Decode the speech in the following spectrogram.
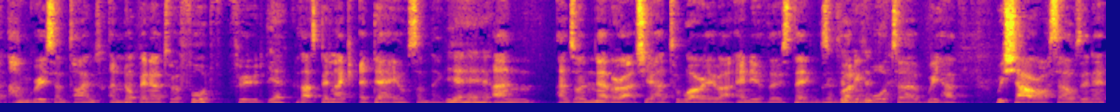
Yeah. hungry sometimes and not been able to afford food. Yeah. but that's been like a day or something. Yeah, yeah, yeah. and and so I've never actually had to worry about any of those things. Running water, we have we shower ourselves in it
